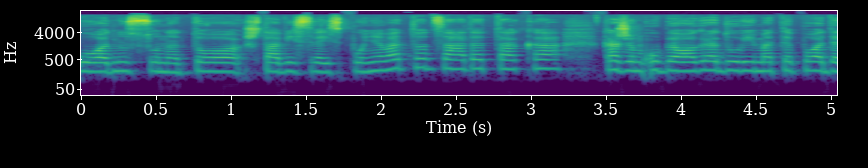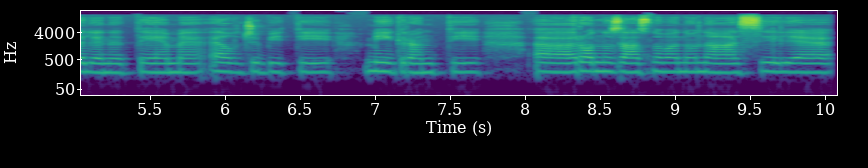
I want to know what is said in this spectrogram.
u odnosu na to šta vi sve ispunjavate od zadataka. Kažem, u Beogradu vi imate podeljene teme LGBT, migranti, uh, rodno zasnovano nasilje,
